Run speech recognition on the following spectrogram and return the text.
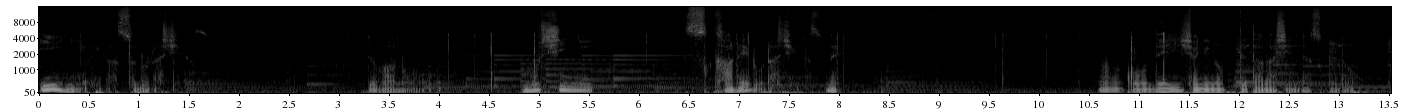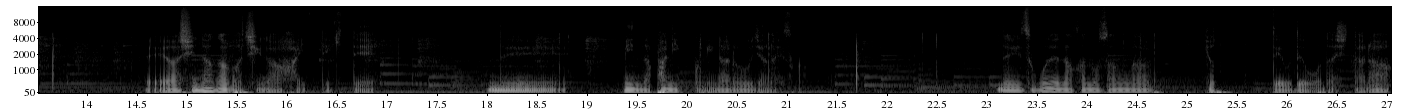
いい匂いがするらしいです。というか、あの、虫に好かれるらしいですね。なんかこう、電車に乗ってたらしいんですけど、えー、足長鉢が入ってきて、で、みんなパニックになるじゃないですか。で、そこで中野さんが、ひょって腕を出したら、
